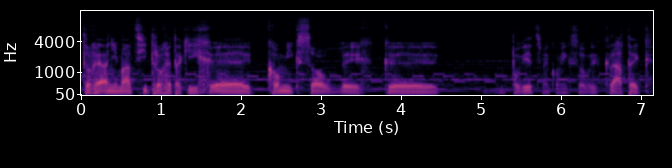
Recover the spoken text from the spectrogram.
trochę animacji, trochę takich e, komiksowych, k, powiedzmy komiksowych kratek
